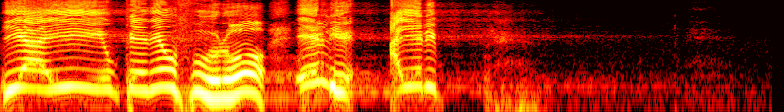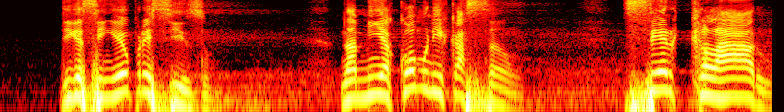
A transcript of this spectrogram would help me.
e aí o pneu furou. Ele, aí ele diga assim: eu preciso, na minha comunicação, ser claro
